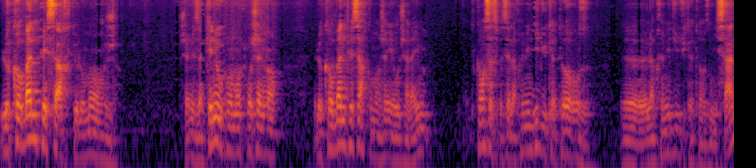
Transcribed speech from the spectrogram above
le Korban Pesach que l'on mange, chez les Akenu qu'on mange prochainement, le Korban Pesach qu'on mange à Yerushalayim, comment ça se passait l'après-midi du 14, euh, l'après-midi du 14 Nissan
